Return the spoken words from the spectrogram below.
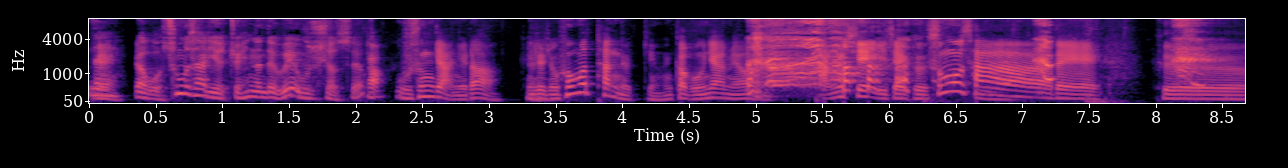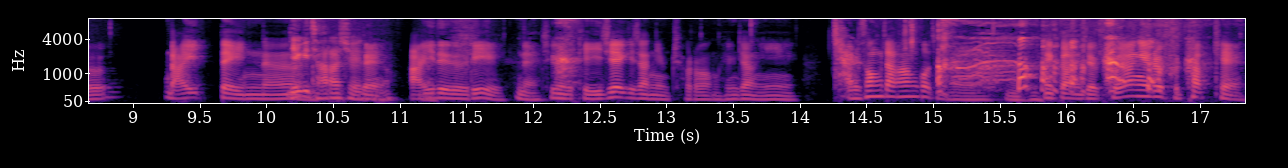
네. 스무 살이었죠 했는데 왜 웃으셨어요? 아, 웃은 게 아니라 굉장히 좀 흐뭇한 느낌. 그러니까 뭐냐면 당시에 이제 그 스무 살의 그 나이 때 있는 얘기 잘 하셔야 네, 돼요. 아이들이 네. 지금 이렇게 이재 기자님처럼 굉장히 잘 성장한 거잖아요. 그러니까 이제 고양이를 부탁해.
